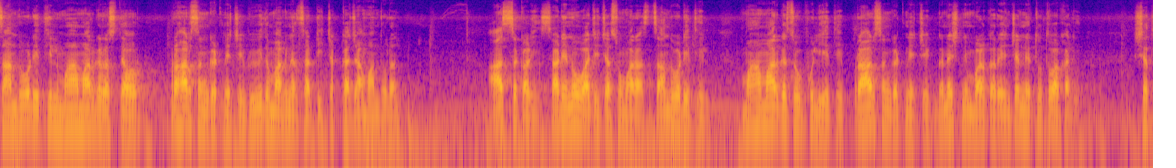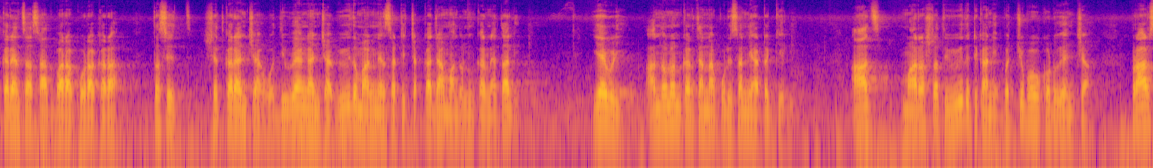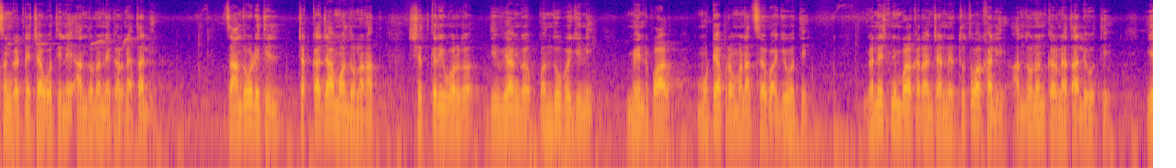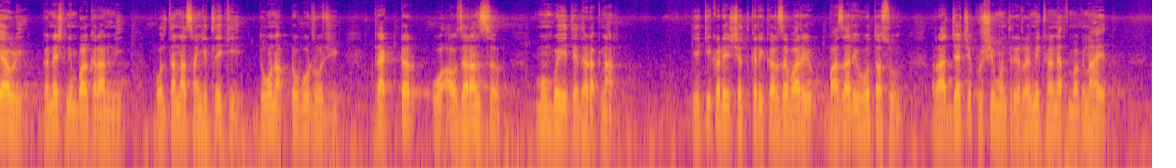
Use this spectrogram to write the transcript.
चांदवड येथील महामार्ग रस्त्यावर प्रहार संघटनेचे विविध मागण्यांसाठी चक्काजाम आंदोलन. आज सकाळी साडेनऊ वाजेच्या सुमारास चांदवड येथील महामार्ग चौफुली येथे प्रहार संघटनेचे गणेश निंबाळकर यांच्या नेतृत्वाखाली शेतकऱ्यांचा सातबारा कोरा करा तसेच शेतकऱ्यांच्या व दिव्यांगांच्या विविध मागण्यांसाठी चक्काजाम आंदोलन करण्यात आले. यावेळी आंदोलनकर्त्यांना पोलिसांनी अटक केली. आज महाराष्ट्रात विविध ठिकाणी बच्चूभाऊ कडू यांच्या प्रार संघटनेच्या वतीने आंदोलने करण्यात आली. चांदवड येथील चक्काजाम आंदोलनात शेतकरी वर्ग दिव्यांग बंधू भगिनी मेंढपाळ मोठ्या प्रमाणात सहभागी होते. गणेश निंबाळकरांच्या नेतृत्वाखाली आंदोलन करण्यात आले होते. यावेळी गणेश निंबाळकरांनी बोलताना सांगितले की दोन ऑक्टोबर रोजी ट्रॅक्टर व अवजारांसह मुंबई येथे धडकणार. एकीकडे शेतकरी कर्जबारी बाजारी होत असून राज्याचे कृषी मंत्री रमी खेळण्यात मग्न आहेत.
